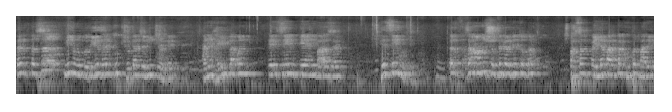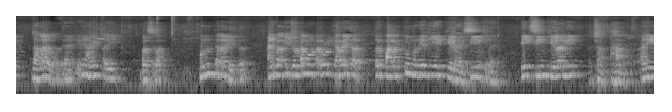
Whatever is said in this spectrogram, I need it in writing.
तर तसं मी नव्हतो. दिगे साहेब खूप छोट्या चणीचे होते. आणि हाईटला पण ते सेम ते आणि बाळासाहेब हे सेम होते. तर तसा माणूस शुद्ध गरजेचा होता. तसाच पहिल्या पार्कला खूपच बारीक झाला होता त्या- त्याने हाईटलाही बसला. म्हणून त्याला घेतलं. आणि बाकी छोटा मोठा रोल करायचा तर पार्ट टू मध्ये मी एक केलाय सीन केलाय. एक सीन केला मी अच्छा हा. आणि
